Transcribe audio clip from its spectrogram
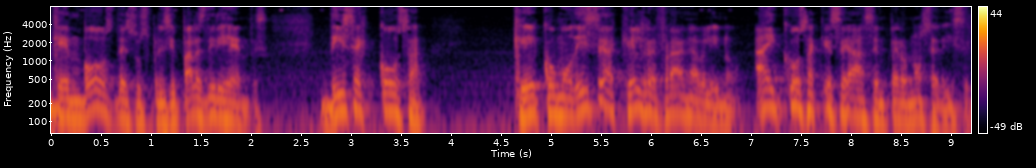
que en voz de sus principales dirigentes dice cosas que como dice aquel refrán Abelino, hay cosas que se hacen pero no se dicen.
